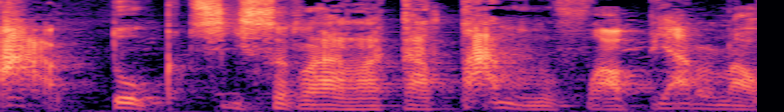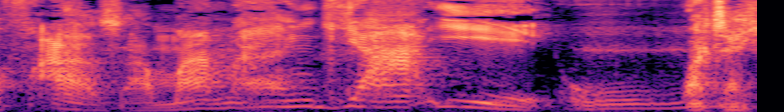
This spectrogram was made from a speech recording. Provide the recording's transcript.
Ataoko tsisy raraka tany ny fampiharana fa aza manangy ahy e! Ohatr'ay!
